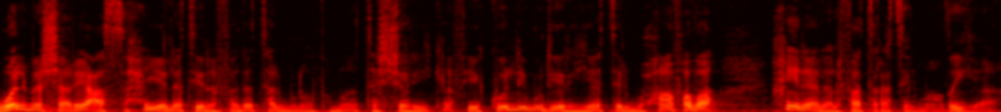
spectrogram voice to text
والمشاريع الصحية التي نفذتها المنظمات الشريكة في كل مديريات المحافظة خلال الفترة الماضية.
